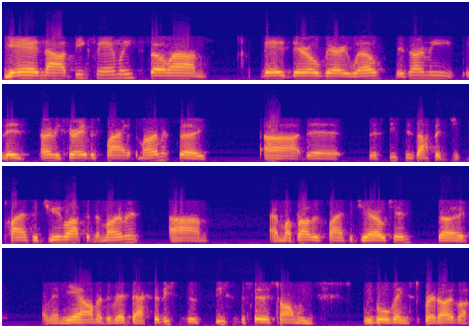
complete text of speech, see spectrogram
Yeah, nah, big family. So um, they're they're all very well. There's only there's only three of us playing at the moment. So uh, the the sisters up at playing for Joondalup at the moment, um, and my brother's playing for Geraldton. So and then yeah, I'm at the Redback. So this is the, this is the first time we've we've all been spread over.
